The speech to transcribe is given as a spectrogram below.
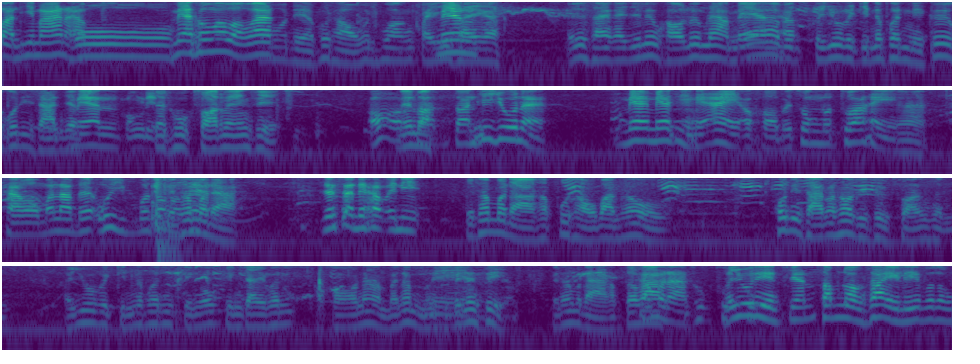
ตอนที่มานะครับโอ้แม่โทรมาบอกว่าโอ้เนี่ยผู้เฒ่าผู้ทวงไปอแม่ยู่นไสกันไปอยู่ไสกันอย่าลืมเขาลืมน้ำแม่แม่นครับไปอยู่ไปกินน้ำเพิ่นนี่คือคนอีสานจะแม่นของเหรียญจะถูกสอนมาจังสิอ๋อแม่นตบ่อนตอนที่อยู่น่ะแม่แม่สิให้ไอ้เอาของไปส่งรถทัวร์ให้อ่าข่าวออกมารับเด้ออุ้ยบ่ต้องเป็นหธรรมดายังสั่นเด้ครับไอ้นี่เป็นธรรมดาครับผู้เฒ่าบ้านเฮาคนอีสานบ้านเฮาสิถูกสอนเพิ่น ไปอยู่ไปกินน้ำเพิ่นเก่งอกเก่งใจเพิ่นเอาเขาเอาน้ำไปน้ำมันสิเป็นจังซี่เป็นธรรมดาครับแต่ธรว่ารมดาทุกทุกมาอยู่นี่เพี้ยน ซ้ำนองไส้อีหลีบ่ต้อง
